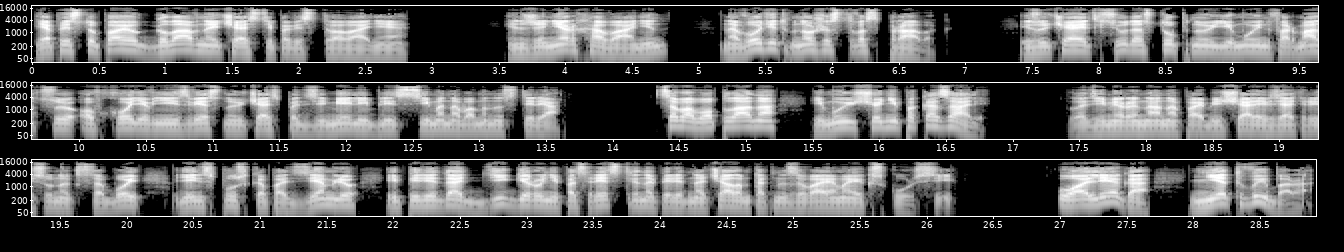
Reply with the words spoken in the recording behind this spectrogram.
Я приступаю к главной части повествования. Инженер Хованин наводит множество справок, изучает всю доступную ему информацию о входе в неизвестную часть подземелий близ Симонова монастыря. Самого плана ему еще не показали. Владимир и Нана пообещали взять рисунок с собой в день спуска под землю и передать Диггеру непосредственно перед началом так называемой экскурсии. У Олега нет выбора,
